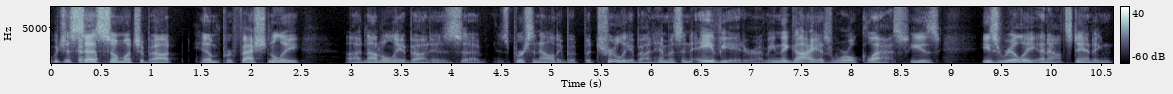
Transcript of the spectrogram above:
which just says so much about him professionally. Uh, not only about his uh, his personality, but but truly about him as an aviator. I mean, the guy is world class. He is he's really an outstanding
